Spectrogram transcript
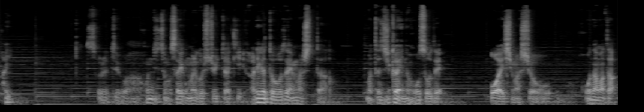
はい。それでは本日も最後までご視聴いただきありがとうございました。また次回の放送でお会いしましょう。ほなまた。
